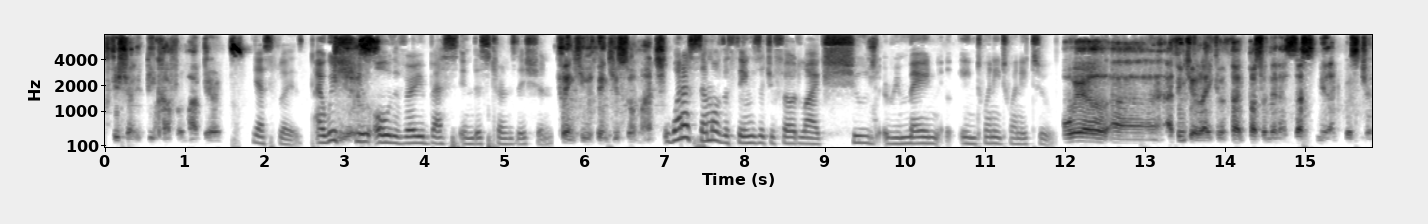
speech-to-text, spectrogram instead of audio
officially pick her from her parents. Yes, please. I wish you all the very best in this transition. Thank you, thank you so much. What are some of the things that you felt like should remain in 2022? Well, uh, I think you're like the third person that has asked me that question,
